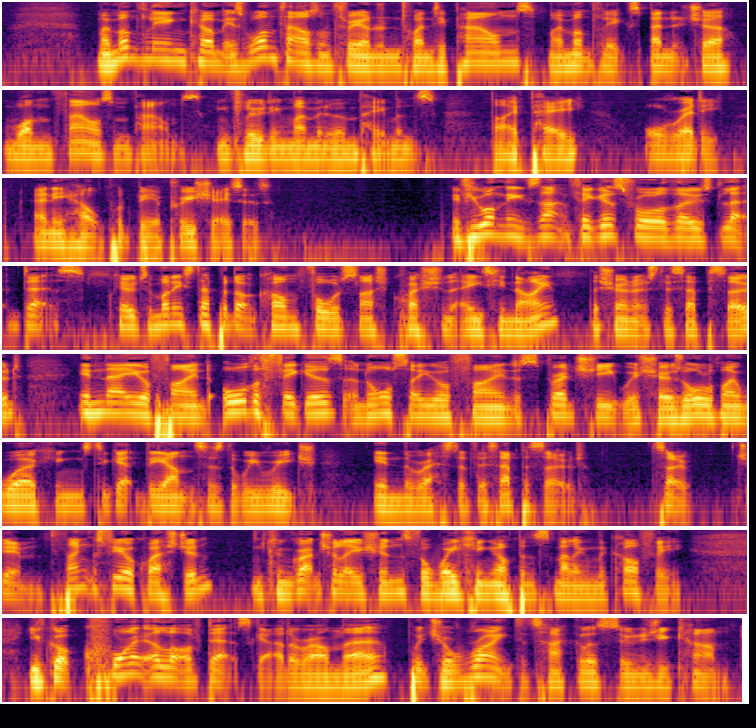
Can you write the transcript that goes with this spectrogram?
My monthly income is £1,320, my monthly expenditure £1,000, including my minimum payments that I pay already. Any help would be appreciated. If you want the exact figures for all of those debts, go to moneystepper.com forward slash question 89, the show notes this episode. In there, you'll find all the figures and also you'll find a spreadsheet which shows all of my workings to get the answers that we reach in the rest of this episode. So, Jim, thanks for your question congratulations for waking up and smelling the coffee. You've got quite a lot of debt scattered around there, which you're right to tackle as soon as you can.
